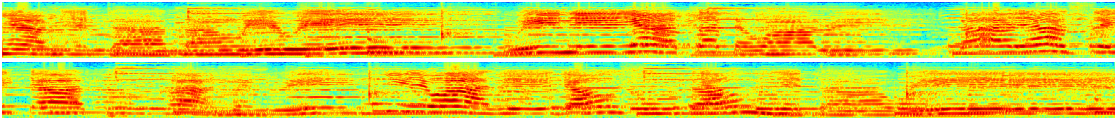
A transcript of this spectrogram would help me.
မြတ်မြတ်တာတန်ဝေဝေဝေနေရတတဝါတွေကာယစိတ်ဓာတ်ဒုက္ခနှစ်တွေပြေဝစေကြောင်းစုတောင်းမြတ်တာဝေ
